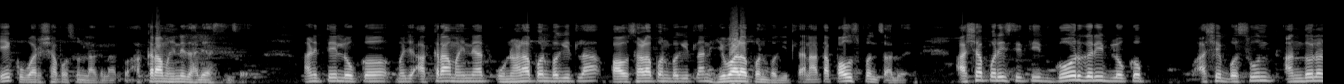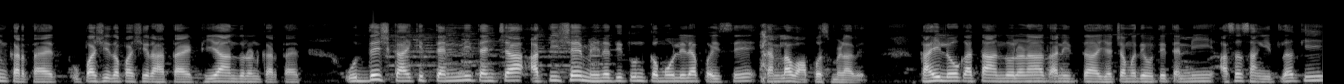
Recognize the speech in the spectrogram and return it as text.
एक वर्षापासून लागला तो. अकरा महिने झाले असतील सर. आणि ते लोक म्हणजे अकरा महिन्यात उन्हाळा पण बघितला पावसाळा पण बघितला आणि हिवाळा पण बघितला. आणि आता पाऊस पण चालू आहे. अशा परिस्थितीत गोरगरीब लोक असे बसून आंदोलन करतायत उपाशी तपाशी राहतायत ठिया आंदोलन करतायत. उद्देश काय की त्यांनी त्यांच्या अतिशय मेहनतीतून कमवलेल्या पैसे त्यांना वापस मिळावेत. काही लोक आता आंदोलनात आणि त- ह्याच्यामध्ये होते. त्यांनी असं सांगितलं की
